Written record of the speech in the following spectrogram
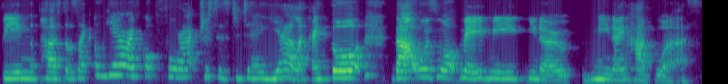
being the person that was like, oh, yeah, I've got four actresses today. Yeah. Like I thought that was what made me, you know, mean I had worse.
